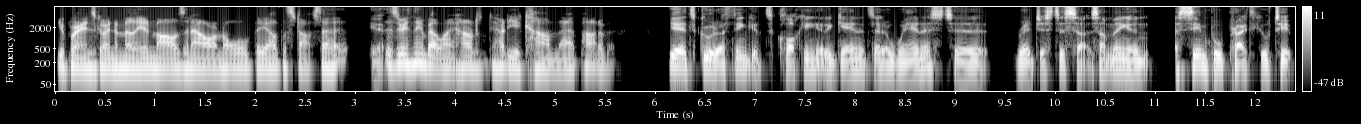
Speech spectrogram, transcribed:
your brain's going a million miles an hour on all the other stuff. So, Yeah. is there anything about like how how do you calm that part of it? Yeah, it's good. I think it's clocking it again. It's that awareness to register something. And a simple practical tip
